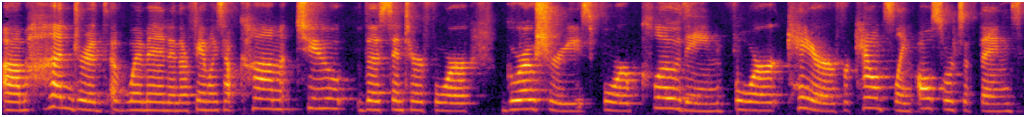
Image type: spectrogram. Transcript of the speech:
Um, hundreds of women and their families have come to the center for groceries, for clothing, for care, for counseling, all sorts of things.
